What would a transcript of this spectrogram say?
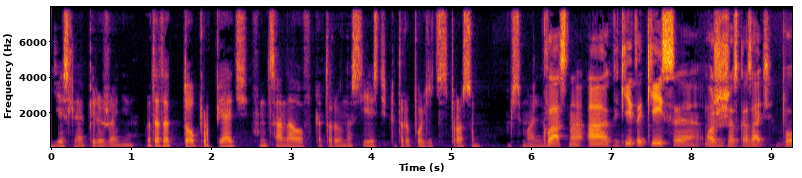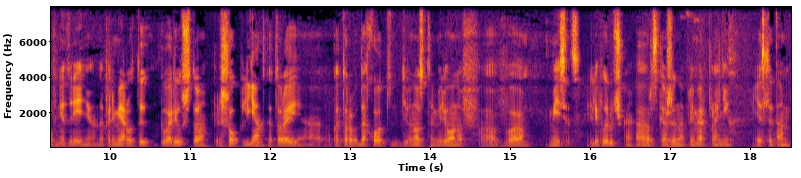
есть ли опережение. Вот это топ-5 функционалов, которые у нас есть, которые пользуются спросом максимально. Классно. А какие-то кейсы можешь рассказать по внедрению? Например, вот ты говорил, что пришел клиент, который, э, у которого доход 90 миллионов э, в месяц или выручка. А расскажи, например, про них, если там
